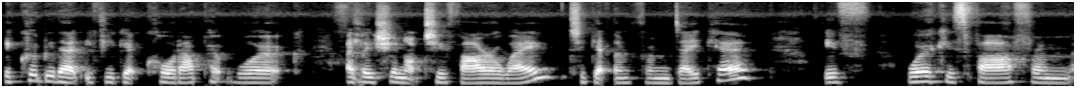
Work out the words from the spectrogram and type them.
it could be that if you get caught up at work, at least you're not too far away to get them from daycare. If work is far from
